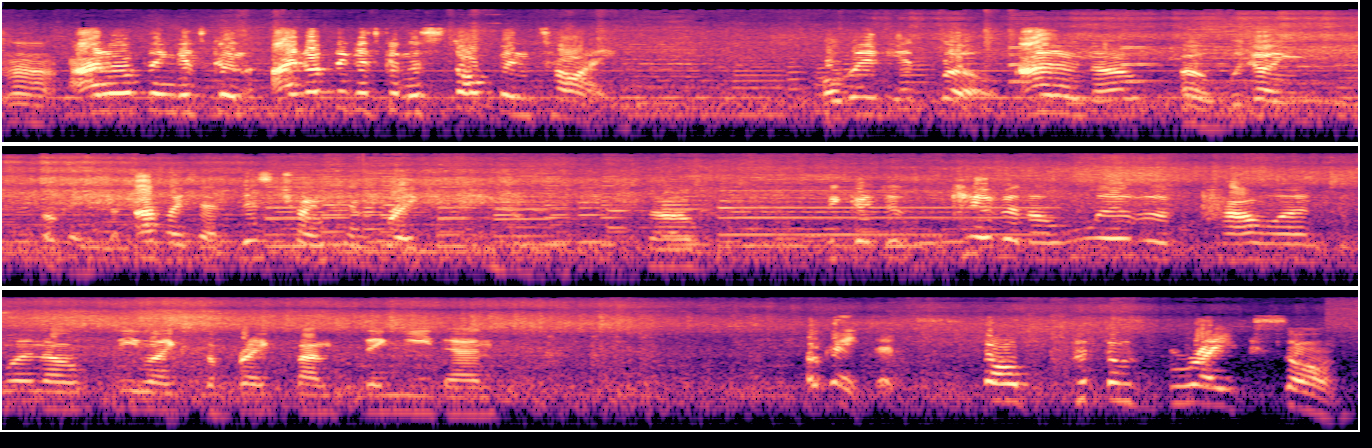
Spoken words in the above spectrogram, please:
Uh, I don't think it's gonna. I don't think it's gonna stop in time. Or maybe it will. I don't know. Oh, we're going. Okay, so as I said, this train can break easily. So could just give it a little power to when I'll see like the brake band thingy. Then. Okay, stop. Put those brakes on.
